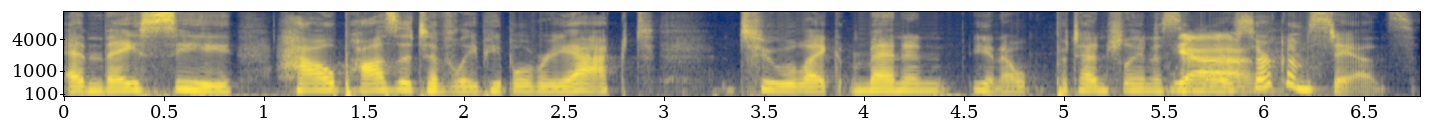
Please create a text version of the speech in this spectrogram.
And they see how positively people react to like men and you know potentially in a similar yeah. circumstance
